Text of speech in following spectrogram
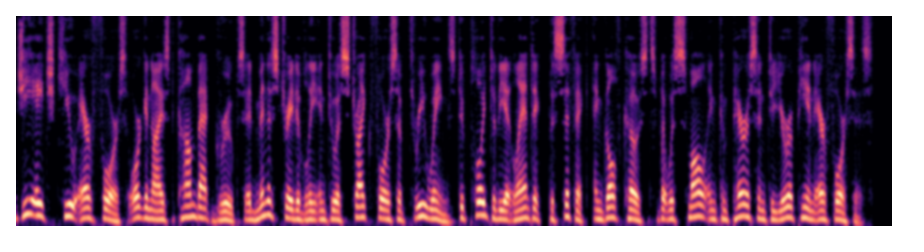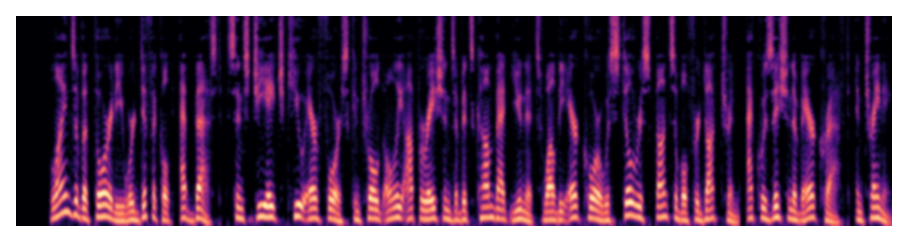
GHQ Air Force organized combat groups administratively into a strike force of three wings deployed to the Atlantic, Pacific, and Gulf coasts but was small in comparison to European air forces. Lines of authority were difficult, at best, since GHQ Air Force controlled only operations of its combat units while the Air Corps was still responsible for doctrine, acquisition of aircraft, and training.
